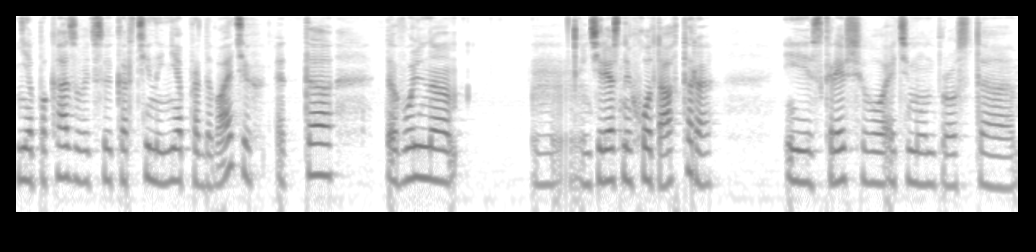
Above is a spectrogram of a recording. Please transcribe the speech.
не показывать свои картины, не продавать их, это довольно интересный ход автора, и, скорее всего, этим он просто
